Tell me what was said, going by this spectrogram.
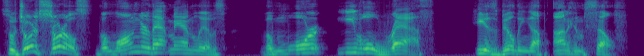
So George Soros, the longer that man lives, the more evil wrath he is building up on himself.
